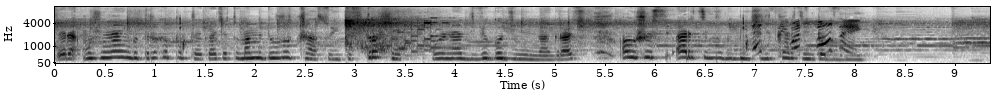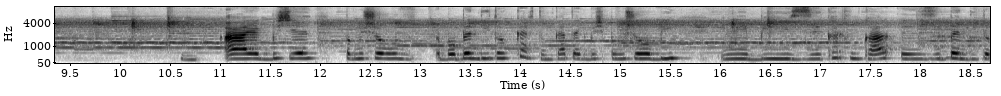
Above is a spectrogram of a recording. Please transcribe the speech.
Teraz musimy na niego trochę poczekać, a tu mamy dużo czasu i to strasznie, może na dwie godziny nagrać. O, już jest arcywrugbi, czyli kartynka drzwi. A jakby się pomieszało, z- bo Bendy to kartunka, to jakby się pomieszało bi, bi z kartunka, y, z Bendy, to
